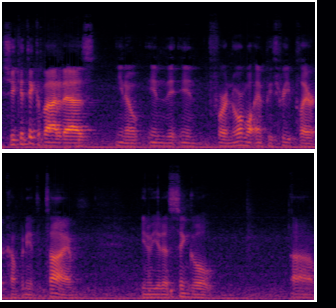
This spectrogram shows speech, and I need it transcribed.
So you can think about it as you know in the in for a normal MP3 player company at the time, you know you had a single um,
